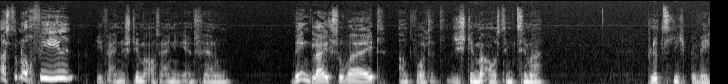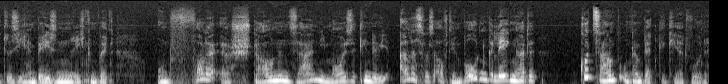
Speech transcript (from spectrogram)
Hast du noch viel? rief eine Stimme aus einiger Entfernung. Bin gleich soweit, antwortete die Stimme aus dem Zimmer. Plötzlich bewegte sich ein Besen in Richtung Bett, und voller Erstaunen sahen die Mäusekinder, wie alles, was auf dem Boden gelegen hatte, kurzerhand unterm Bett gekehrt wurde.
